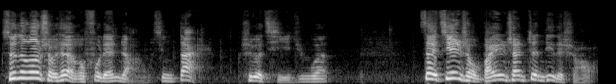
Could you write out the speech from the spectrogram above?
孙德公手下有个副连长，姓戴，是个起义军官，在坚守白云山阵地的时候，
